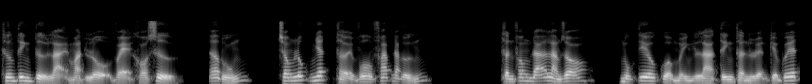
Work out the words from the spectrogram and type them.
Thương tinh tử lại mặt lộ vẻ khó xử, ấp úng, trong lúc nhất thời vô pháp đáp ứng. thần Phong đã làm rõ, mục tiêu của mình là tinh thần luyện kiếm quyết.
